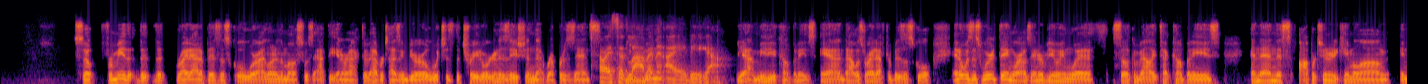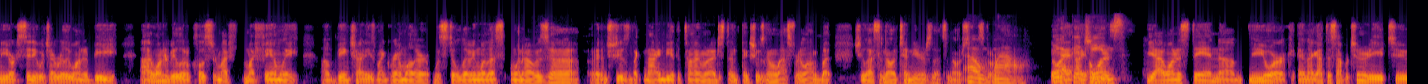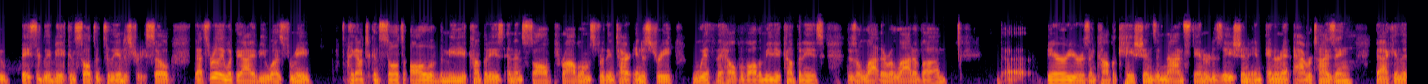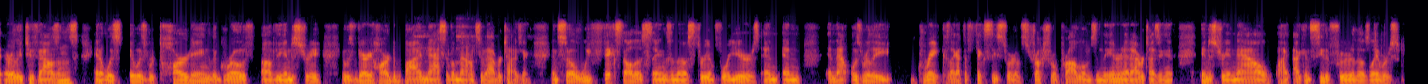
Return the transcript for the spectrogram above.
So for me, the, the, the, right out of business school where I learned the most was at the Interactive Advertising Bureau, which is the trade organization that represents. Oh, I said media. lab. I meant IAB. Yeah. Yeah, media companies, and that was right after business school. And it was this weird thing where I was interviewing with Silicon Valley tech companies, and then this opportunity came along in New York City, which I really wanted to be. I wanted to be a little closer to my my family um, being Chinese, my grandmother was still living with us when I was, uh, and she was like 90 at the time, and I just didn't think she was going to last very long. But she lasted another 10 years. So that's another oh, story. wow! So you got I, good I, genes. I wanted yeah, I wanted to stay in um, New York, and I got this opportunity to basically be a consultant to the industry. So that's really what the IAB was for me. I got to consult all of the media companies and then solve problems for the entire industry with the help of all the media companies. There's a lot, there were a lot of um, uh, barriers and complications and non standardization in internet advertising back in the early 2000s and it was it was retarding the growth of the industry it was very hard to buy massive amounts of advertising and so we fixed all those things in those 3 and 4 years and and and that was really great because I got to fix these sort of structural problems in the internet advertising industry, and now I, I can see the fruit of those labors.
